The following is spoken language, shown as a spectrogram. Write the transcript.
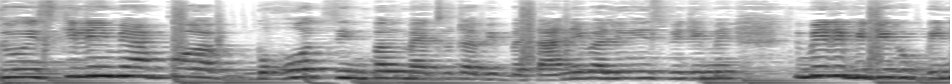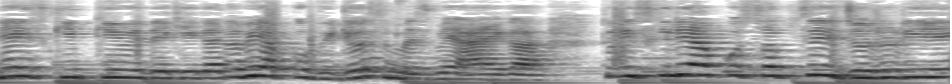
तो इसके लिए मैं आपको बहुत सिंपल मेथड अभी बताने वाली हूँ इस वीडियो में। तो मेरे वीडियो को बिना स्किप किए हुए देखेगा तभी आपको वीडियो समझ में आएगा। तो इसके लिए आपको सबसे ज़रूरी है,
